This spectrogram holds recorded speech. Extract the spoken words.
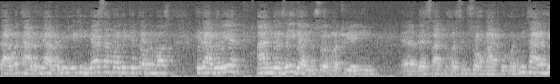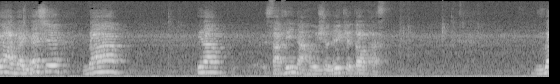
در واقع طراحی اولی یکی دیگه از صفحات کتاب ماست که درباره اندازه دایناسورها توی این قسمت می‌خواستیم صحبت بکنیم. این طراحی اولیشه و اینم صفحه نهایی شده کتاب هست. و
